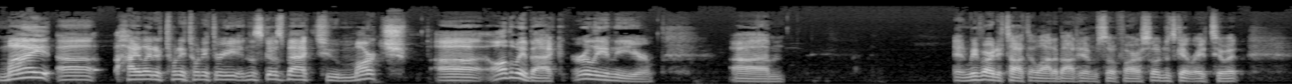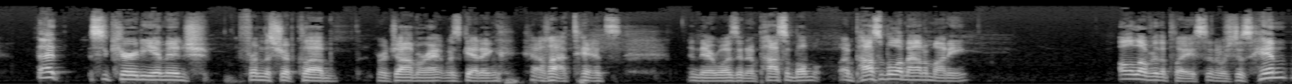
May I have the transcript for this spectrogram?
my uh highlight of 2023 and this goes back to March uh all the way back early in the year. Um and we've already talked a lot about him so far, so I'll just get right to it. That security image from the strip club where Ja Morant was getting a lap dance and there was an impossible impossible amount of money all over the place and it was just him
